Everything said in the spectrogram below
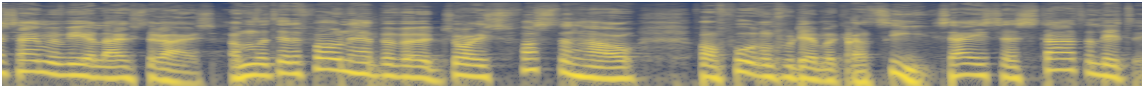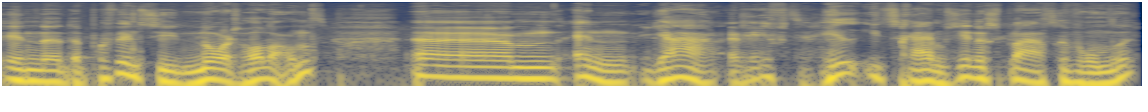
Daar zijn we weer, luisteraars. Aan de telefoon hebben we Joyce Vastenhouw van Forum voor Democratie. Zij is eh, statenlid in eh, de provincie Noord-Holland. Ehm, en ja, er heeft heel iets geheimzinnigs plaatsgevonden.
